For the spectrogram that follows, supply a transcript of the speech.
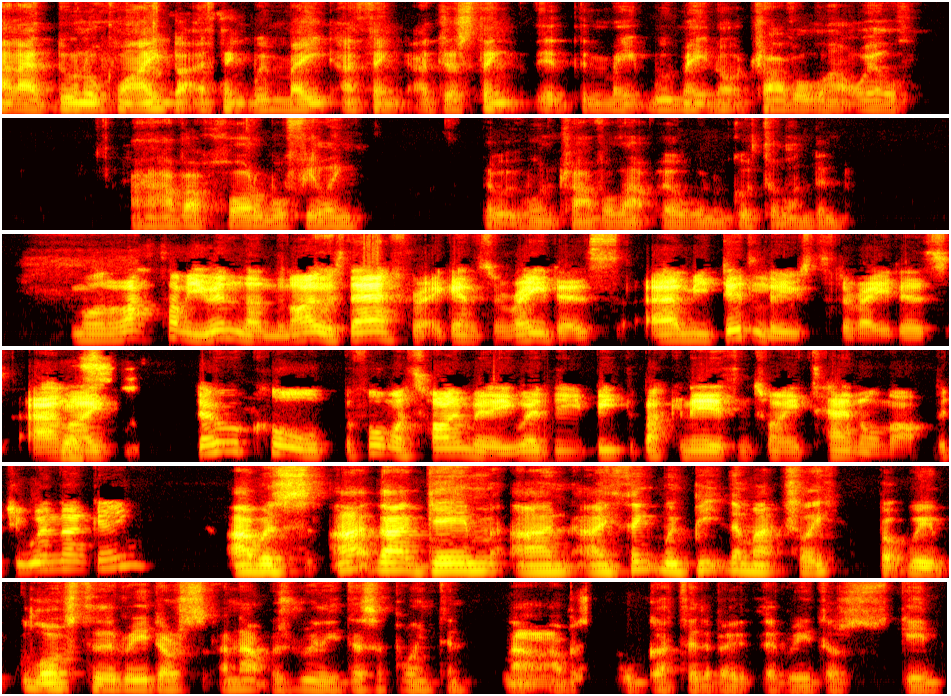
And I don't know why, but I think we might. I think I just think it, it might we might not travel that well. I have a horrible feeling that we won't travel that well when we go to London. Well, the last time you were in London, I was there for it against the Raiders. Um, you did lose to the Raiders, and yes. I don't recall before my time really whether you beat the Buccaneers in 2010 or not. Did you win that game? I was at that game, and I think we beat them actually, but we lost to the Raiders, and that was really disappointing. Mm. I was so gutted about the Raiders game,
